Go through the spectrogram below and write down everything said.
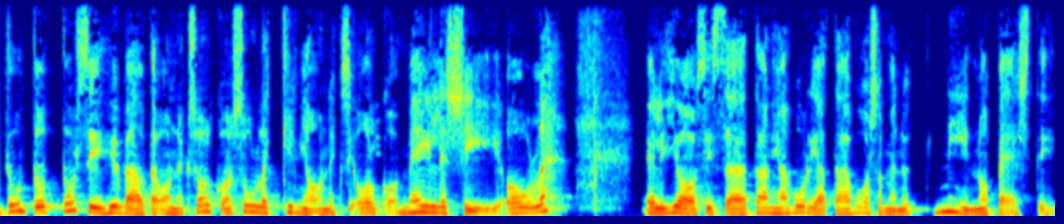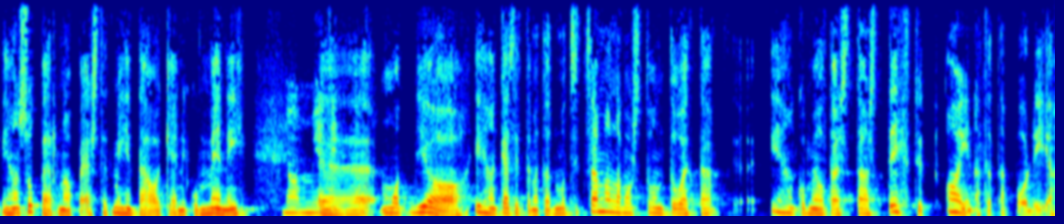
Tuntuu tosi hyvältä. Onneksi olkoon sullekin ja onneksi olkoon meille CEOlle. Eli joo, siis äh, tämä on ihan hurjaa, tämä vuosi on mennyt niin nopeasti, ihan supernopeasti, että mihin tämä oikein niin meni. No, äh, Mutta joo, ihan käsittämätöntä. Mutta sitten samalla musta tuntuu, että ihan kun me oltaisiin taas tehty aina tätä podia,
